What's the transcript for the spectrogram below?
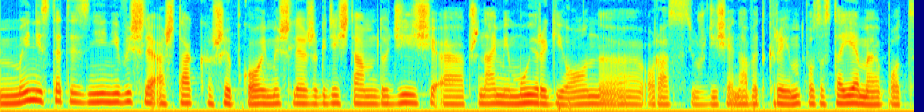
My niestety z niej nie wyszli aż tak szybko i myślę, że gdzieś tam do dziś, e, przynajmniej mój region e, oraz już dzisiaj nawet Krym, pozostajemy pod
